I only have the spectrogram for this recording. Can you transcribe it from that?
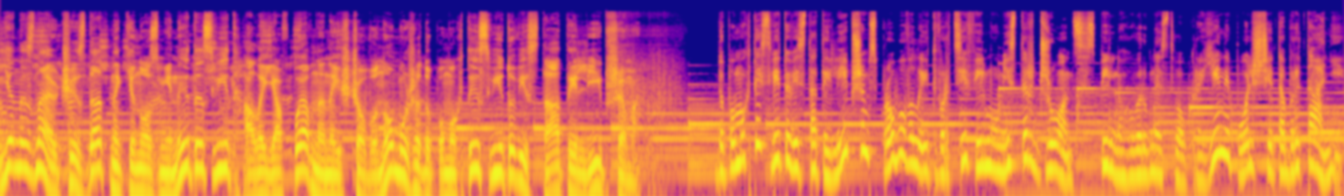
Я не знаю, чи здатне кіно змінити світ, але я впевнений, що воно може допомогти світові стати ліпшим. Допомогти світові стати ліпшим спробували і творці фільму Містер Джонс спільного виробництва України, Польщі та Британії.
